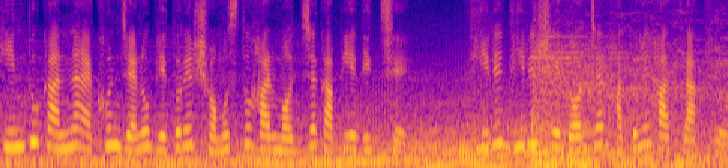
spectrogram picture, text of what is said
কিন্তু কান্না এখন যেন ভেতরের সমস্ত হার মজ্জা কাঁপিয়ে দিচ্ছে। ধীরে ধীরে সে দরজার হাতলে হাত রাখল।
